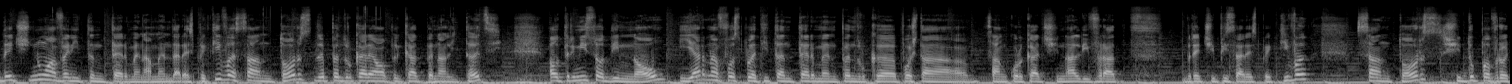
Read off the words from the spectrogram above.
Deci nu a venit în termen amenda respectivă, s-a întors, de pentru care au aplicat penalități, au trimis-o din nou, iar n-a fost plătită în termen pentru că poșta s-a încurcat și n-a livrat recipisa respectivă, s-a întors și după vreo 5-6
